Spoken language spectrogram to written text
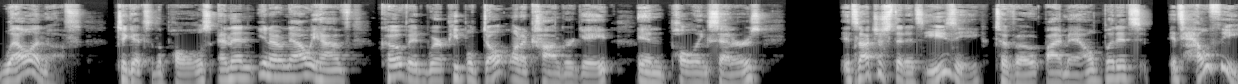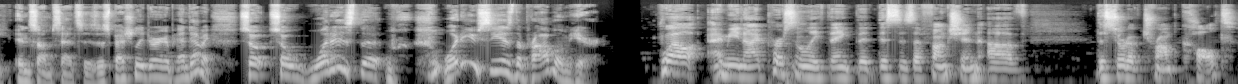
well enough to get to the polls. And then, you know, now we have COVID where people don't want to congregate in polling centers. It's not just that it's easy to vote by mail, but it's it's healthy in some senses, especially during a pandemic. So so what is the what do you see as the problem here? Well, I mean, I personally think that this is a function of the sort of Trump cult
